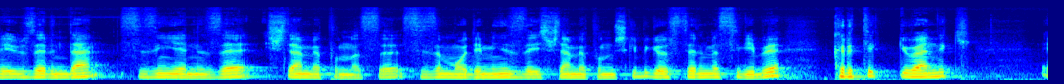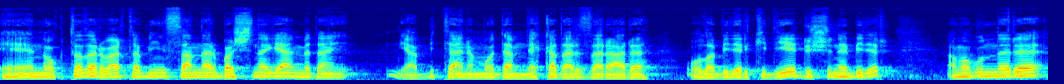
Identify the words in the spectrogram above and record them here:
ve üzerinden sizin yerinize işlem yapılması, sizin modeminizle işlem yapılmış gibi gösterilmesi gibi kritik güvenlik e, noktaları var. Tabii insanlar başına gelmeden ya bir tane modem ne kadar zararı olabilir ki diye düşünebilir. Ama bunları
